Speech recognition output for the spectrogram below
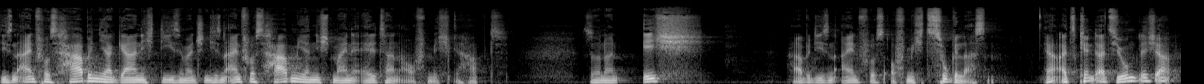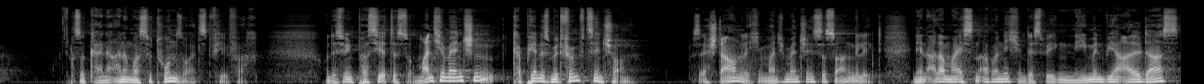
diesen Einfluss haben ja gar nicht diese Menschen, diesen Einfluss haben ja nicht meine Eltern auf mich gehabt, sondern ich habe diesen Einfluss auf mich zugelassen. Ja, als Kind, als Jugendlicher, so keine Ahnung, was du tun sollst, vielfach. Und deswegen passiert es so. Manche Menschen kapieren es mit 15 schon. Das ist erstaunlich. In manchen Menschen ist das so angelegt. In den allermeisten aber nicht. Und deswegen nehmen wir all das,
